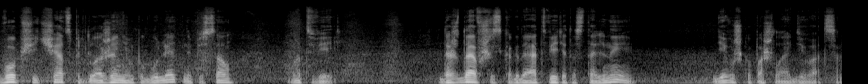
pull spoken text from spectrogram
в общий чат с предложением погулять написал Матвей. Дождавшись, когда ответят остальные, девушка пошла одеваться.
